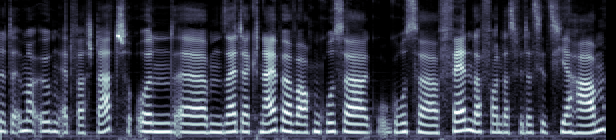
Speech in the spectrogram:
findet da immer irgendetwas statt. Und ähm, seit der Kneipe war auch ein großer, großer Fan davon, dass wir das jetzt hier haben.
